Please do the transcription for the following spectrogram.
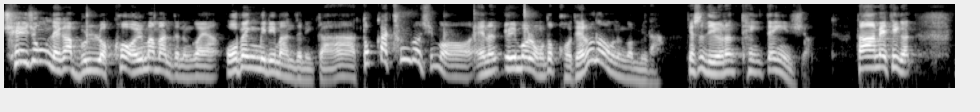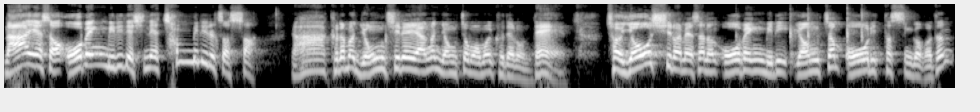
최종 내가 물 넣고 얼마 만드는 거야? 500ml 만드니까 똑같은 거지 뭐. 애는 1몰 농도 그대로 나오는 겁니다. 그래서 니은은 탱땡이죠. 다음에 디귿 나에서 500ml 대신에 1000ml를 썼어. 아, 그러면 용질의 양은 0.5몰 그대로인데 저 요 실험에서는 500ml 0.5리터 쓴 거거든.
